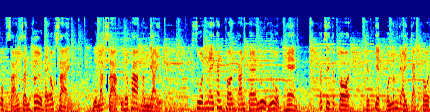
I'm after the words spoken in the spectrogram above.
อบสารซัลเฟอร์ไดออกไซด์เพื่อรักษาคุณภาพลำไย ส่วนในขั้นตอนการแปรรูปหรืออบแห้ง เกษตรกรจะเก็บผลลำไยจากต้น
